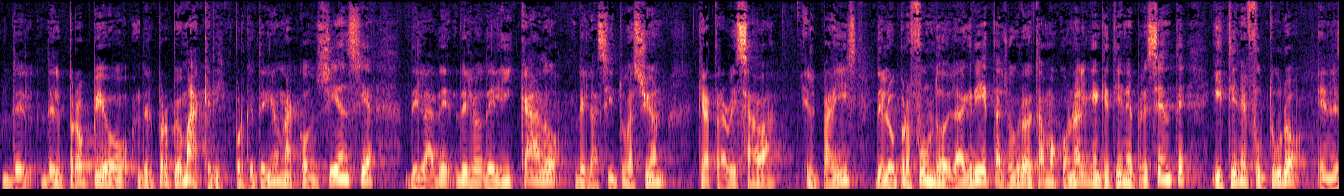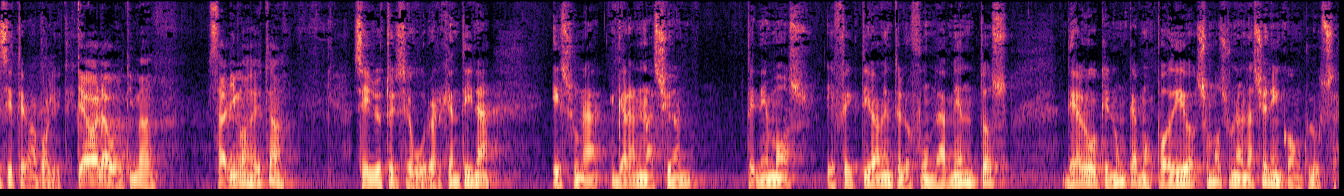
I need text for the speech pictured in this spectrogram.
del, propio, del propio Macri, porque tenía una conciencia de, de lo delicado de la situación que atravesaba el país, de lo profundo de la grieta. Yo creo que estamos con alguien que tiene presente y tiene futuro en el sistema político. Te hago la última. ¿Salimos de esta? Sí, yo estoy seguro. Argentina es una gran nación. Tenemos efectivamente los fundamentos de algo que nunca hemos podido. Somos una nación inconclusa,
